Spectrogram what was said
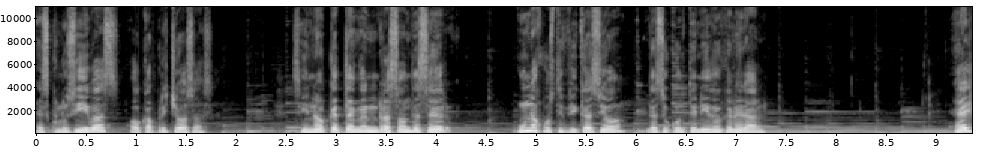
exclusivas o caprichosas, sino que tengan razón de ser una justificación de su contenido en general. El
